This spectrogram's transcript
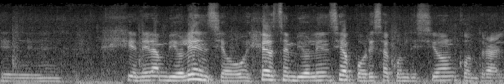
eh, generan violencia o ejercen violencia por esa condición contra el,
